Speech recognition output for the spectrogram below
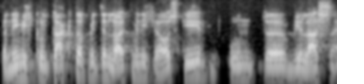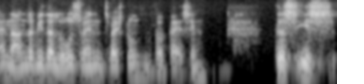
Da nehme ich Kontakt auf mit den Leuten, wenn ich rausgehe und äh, wir lassen einander wieder los, wenn zwei Stunden vorbei sind. Das ist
